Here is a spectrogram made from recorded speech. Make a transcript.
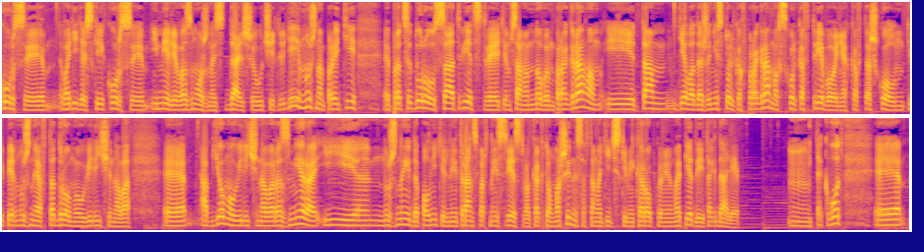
курсы, водительские курсы имели возможность дальше учить людей, им нужно пройти э, процедуру соответствия этим самым новым программам, и там дело даже не столько в программах, сколько в требованиях к автошколам. Теперь нужны автодромы увеличенного э, объема, увеличенного размера, и нужны дополнительные транспортные средства, как то машины с автоматическими коробками, мопеды и так далее. Так вот, э,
